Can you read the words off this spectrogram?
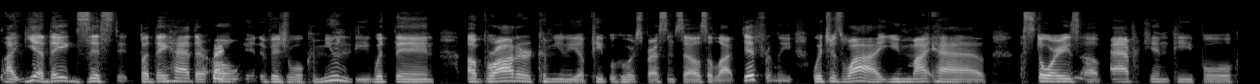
Like, yeah, they existed, but they had their Right. own individual community within a broader community of people who express themselves a lot differently, which is why you might have stories of African people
